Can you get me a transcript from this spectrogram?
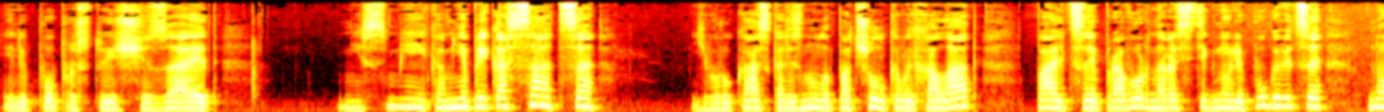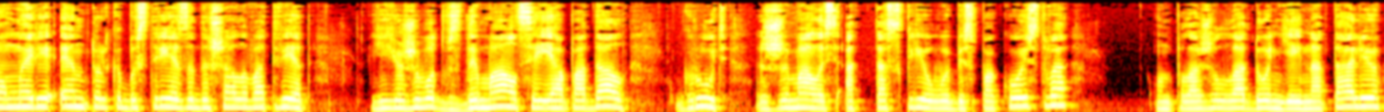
или попросту исчезает. Не смей ко мне прикасаться!» Его рука скользнула под шелковый халат — Пальцы проворно расстегнули пуговицы, но Мэри Энн только быстрее задышала в ответ. Ее живот вздымался и опадал, грудь сжималась от тоскливого беспокойства. Он положил ладонь ей на талию,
